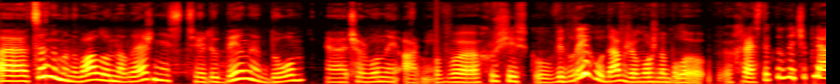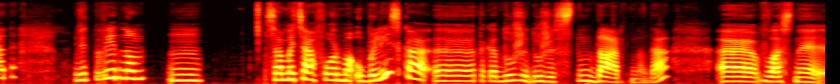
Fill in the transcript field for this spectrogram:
Е, Це знаменувало належність людини до е, Червоної армії. В Хрущівську відлигу да, вже можна було хрестик туди чіпляти. Відповідно, саме ця форма обеліска, е, така дуже-дуже стандартна, да, власне,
